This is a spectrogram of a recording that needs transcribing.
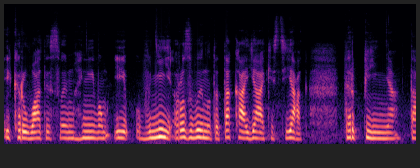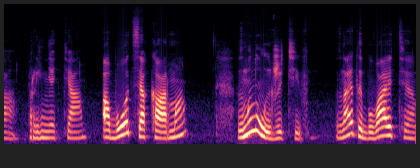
і керувати своїм гнівом, і в ній розвинута така якість, як терпіння та прийняття, або ця карма з минулих життів. Знаєте, бувають, е,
